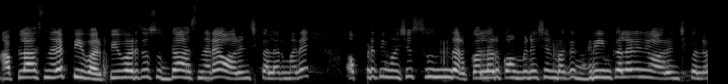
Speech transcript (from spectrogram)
आपला असणार आहे पिवर प्युअरचं सुद्धा असणार आहे ऑरेंज कलरमध्ये अप्रतिम अशी सुंदर कलर कॉम्बिनेशन बघा. ग्रीन कलर आणि ऑरेंज कलर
